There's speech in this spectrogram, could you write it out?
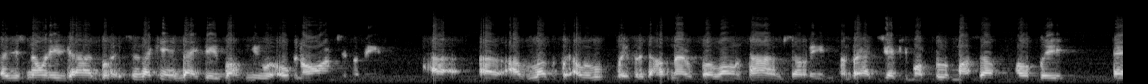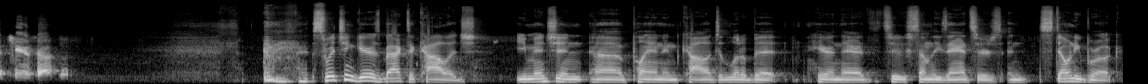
uh, just knowing these guys. But since I came back, they welcomed me with open arms, and I mean, uh, I would love to play, I would play for the Dallas Mavericks for a long time. So I mean, I'm glad to keep on proving myself. Hopefully, that chance happens. Switching gears back to college, you mentioned uh, playing in college a little bit here and there to some of these answers. And Stony Brook,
